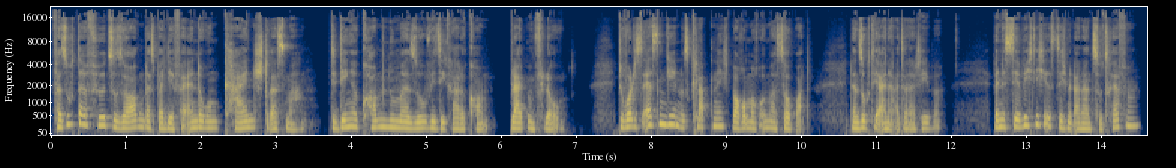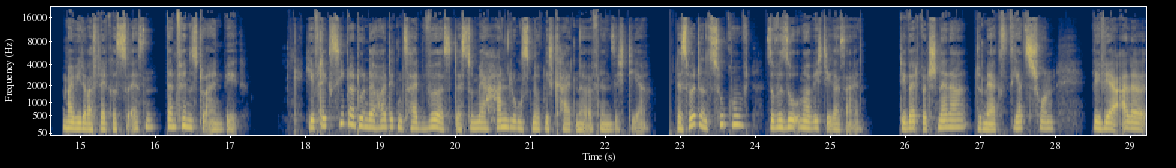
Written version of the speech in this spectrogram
versuch dafür zu sorgen, dass bei dir Veränderungen keinen Stress machen. Die Dinge kommen nun mal so, wie sie gerade kommen. Bleib im Flow. Du wolltest essen gehen und es klappt nicht, warum auch immer, so what. Dann such dir eine Alternative. Wenn es dir wichtig ist, dich mit anderen zu treffen, mal wieder was Leckeres zu essen, dann findest du einen Weg. Je flexibler du in der heutigen Zeit wirst, desto mehr Handlungsmöglichkeiten eröffnen sich dir. Das wird in Zukunft sowieso immer wichtiger sein. Die Welt wird schneller, du merkst jetzt schon, wie wir alle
